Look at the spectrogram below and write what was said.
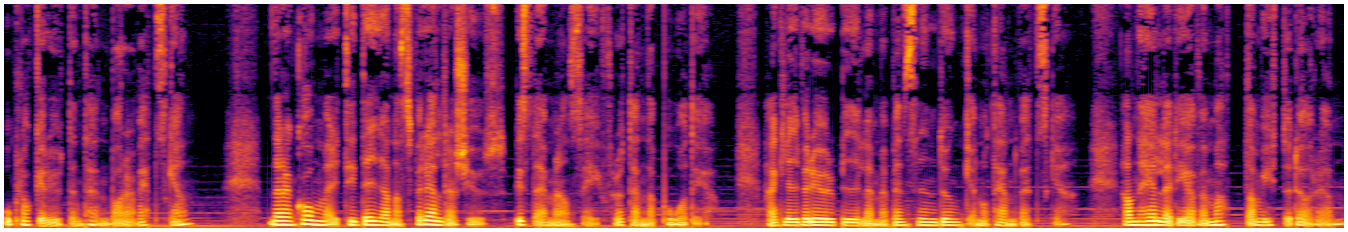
och plockar ut den tändbara vätskan. När han kommer till Dejanas föräldrars hus bestämmer han sig för att tända på det. Han kliver ur bilen med bensindunken och tändvätska. Han häller det över mattan vid ytterdörren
